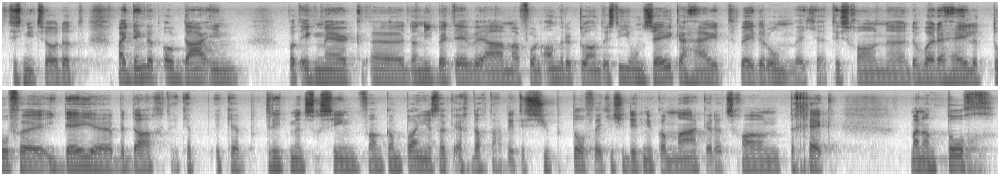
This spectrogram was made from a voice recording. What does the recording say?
Het is niet zo dat... Maar ik denk dat ook daarin... Wat ik merk, eh, dan niet bij TWA, maar voor een andere klant, is die onzekerheid wederom. Weet je. Het is gewoon, eh, er worden hele toffe ideeën bedacht. Ik heb, ik heb treatments gezien van campagnes dat ik echt dacht, nou, dit is super tof. Weet je. Als je dit nu kan maken, dat is gewoon te gek. Maar dan toch,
